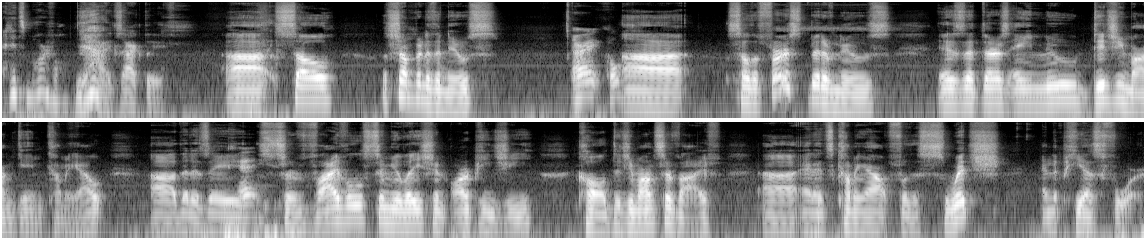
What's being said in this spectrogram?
and it's Marvel. Yeah, exactly. Uh, so let's jump into the news. All right. Cool. Uh, so the first bit of news is that there's a new Digimon game coming out. Uh, that is a Okay. survival simulation RPG called Digimon Survive, uh, and it's coming out for the Switch and the PS4.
